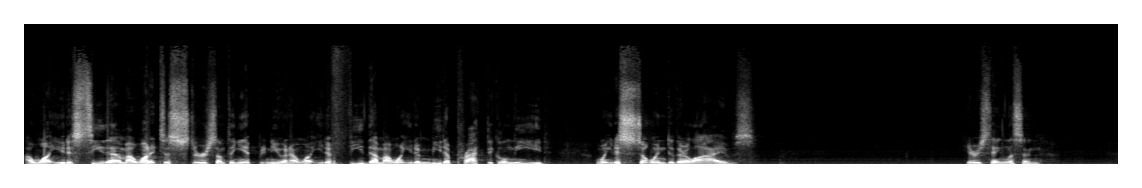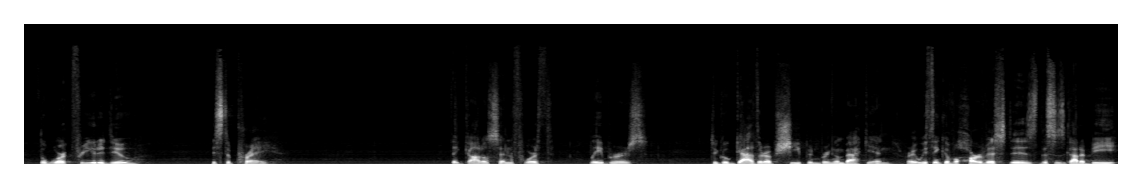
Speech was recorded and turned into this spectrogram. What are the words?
I want you to see them, I want it to stir something up in you, and I want you to feed them. I want you to meet a practical need. I want you to sow into their lives. Here he's saying, listen, the work for you to do is to pray that God will send forth laborers to go gather up sheep and bring them back in. Right? We think of a harvest as this has got to be.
